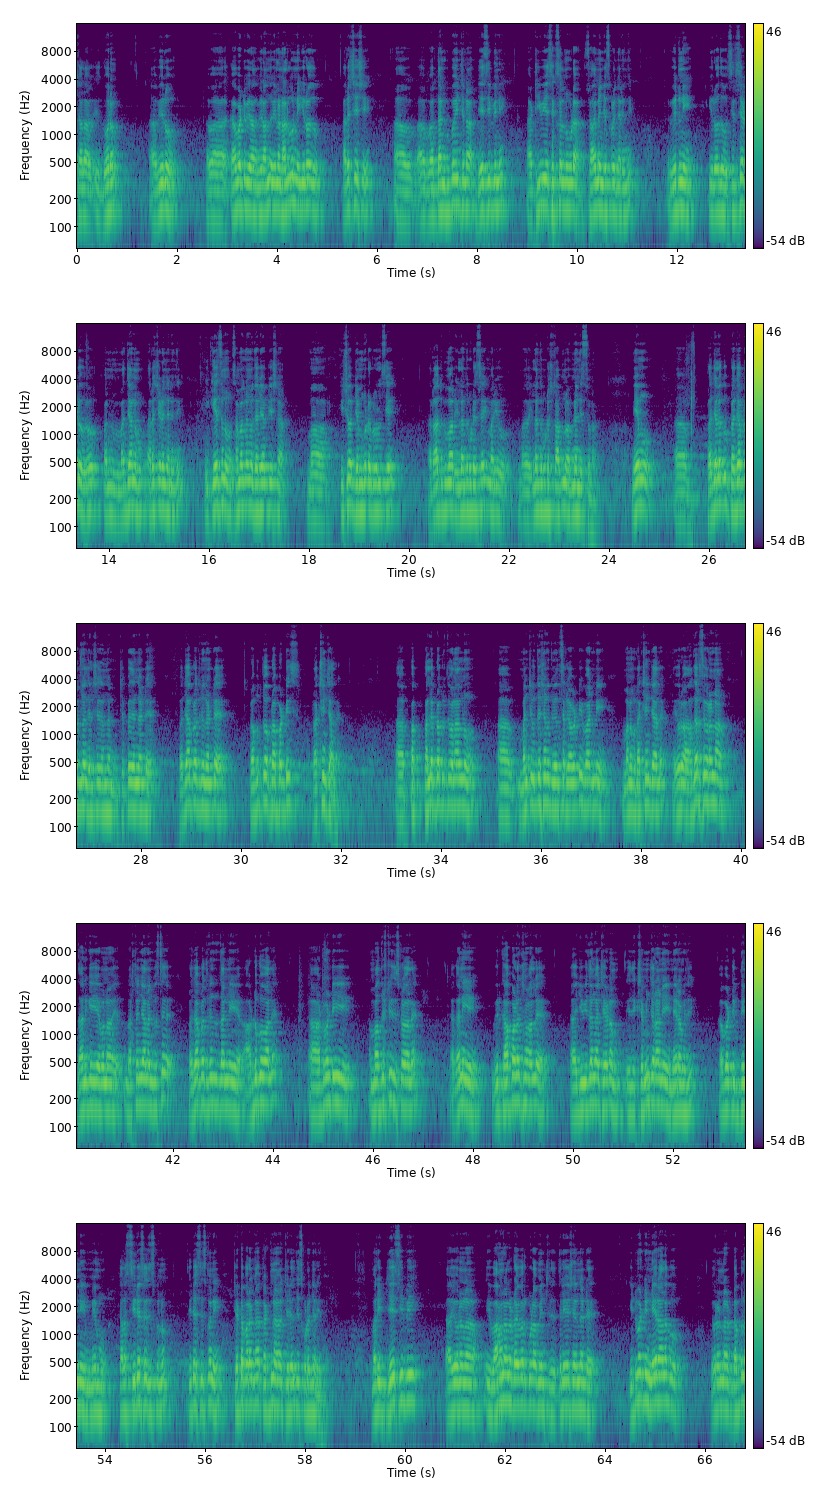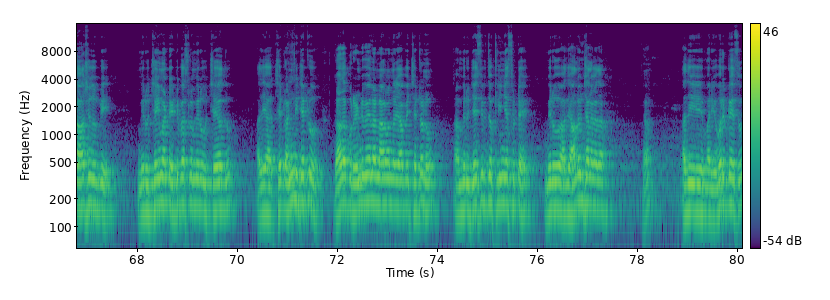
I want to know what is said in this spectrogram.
చాలా ఘోరం. వీరు కాబట్టి వీరు వీరందరూ వీళ్ళ నలుగురిని ఈరోజు అరెస్ట్ చేసి దానికి ఉపయోగించిన జేసీబీని టీవీఎస్ ఎక్సెల్ను కూడా స్వాధీనం చేసుకోవడం జరిగింది. వీరిని ఈరోజు సిరిసేడు మధ్యాహ్నం అరెస్ట్ చేయడం జరిగింది. ఈ కేసును సమగ్రంగా దర్యాప్తు చేసిన మా Kishore Jammigunta rural CI Raj Kumar SI మరియు ఇల్లంతగూడ స్టాఫ్ను అభినందిస్తున్నాం. మేము ప్రజలకు ప్రజాప్రతినిధులు తెలిసేది ఏంటంటే చెప్పేది ఏంటంటే ప్రజాప్రతినిధులు అంటే ప్రభుత్వ ప్రాపర్టీస్ రక్షించాలి. ప- పల్లె ప్రకృతి వనాలను మంచి ఉద్దేశంతో పెంచారు కాబట్టి వాటిని మనం రక్షించాలి. ఎవరు అదర్స్ ఎవరన్నా దానికి ఏమైనా నష్టం చేయాలని చూస్తే ప్రజాప్రతినిధులు దాన్ని అడ్డుకోవాలి. అటువంటి మా దృష్టికి తీసుకురావాలి. కానీ వీరు కాపాడాల్సిన వాళ్ళే ఈ విధంగా చేయడం ఇది క్షమించరాని నేరం ఇది. కాబట్టి దీన్ని మేము చాలా సీరియస్గా తీసుకున్నాం. సీరియస్ తీసుకొని చట్టపరంగా కఠిన చర్యలు తీసుకోవడం జరిగింది. మరి జేసీబీ ఎవరైనా ఈ వాహనాల డ్రైవర్ కూడా మేము తెలియజేసి ఏంటంటే ఇటువంటి నేరాలకు ఎవరైనా డబ్బులు ఆశ చూపి మీరు చేయమంటే ఎట్టి బస్సులో మీరు చేయొద్దు. అది ఆ చెట్లు అన్ని చెట్లు దాదాపు రెండు వేల నాలుగు వందల యాభై చెట్లను మీరు జేసీబీతో క్లీన్ చేస్తుంటే మీరు అది ఆలోచించాలి కదా. అది మరి ఎవరి ప్లేసు?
